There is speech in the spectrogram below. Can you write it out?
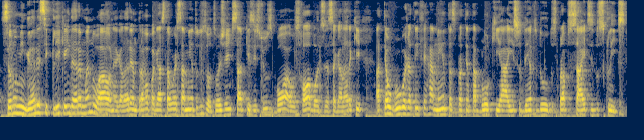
se eu não me engano, esse clique ainda era manual, né? A galera entrava para gastar o orçamento dos outros. Hoje a gente sabe que existem os, os robots, essa galera que até o Google já tem ferramentas para tentar bloquear isso dentro do, dos próprios sites e dos cliques.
